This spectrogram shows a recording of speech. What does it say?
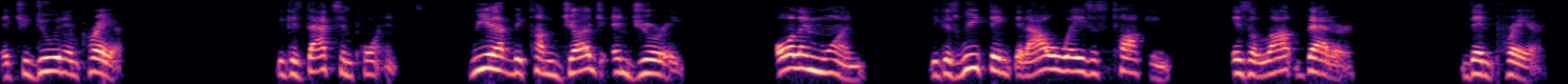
that you do it in prayer. Because that's important. We have become judge and jury all in one because we think that our ways of talking is a lot better than prayer.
